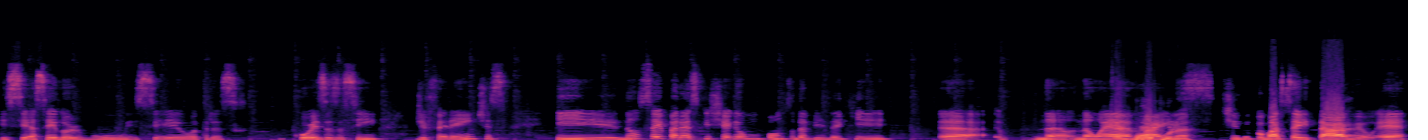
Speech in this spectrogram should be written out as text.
e ser a Sailor Moon e ser outras coisas assim diferentes. E não sei, parece que chega um ponto da vida que é, não, não é, É bobo, mais né? tido como aceitável. É.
